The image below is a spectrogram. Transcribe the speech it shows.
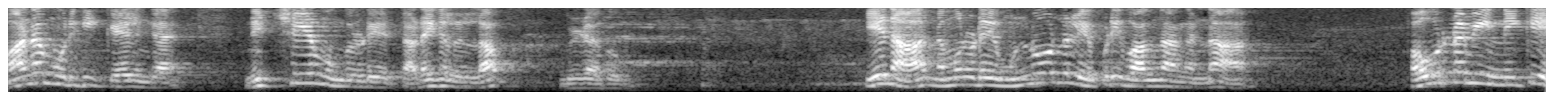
மனமுருகி கேளுங்க. நிச்சயம் உங்களுடைய தடைகள் எல்லாம் விலகும். ஏன்னா நம்மளுடைய முன்னோர்கள் எப்படி வாழ்ந்தாங்கன்னா பௌர்ணமி இன்னைக்கு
